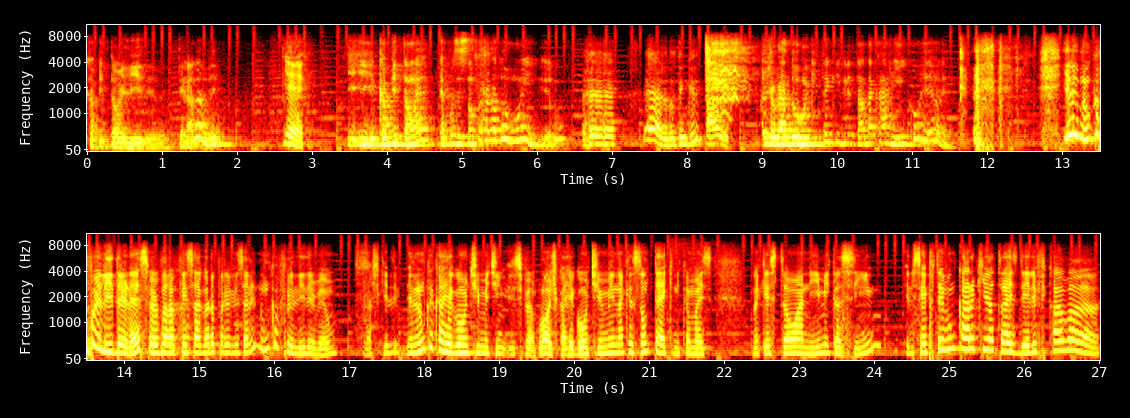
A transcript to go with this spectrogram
capitão e líder, velho. Tem nada a ver. É, E, e capitão é, é posição pra jogador ruim. Eu, É, é, eu tenho que gritar, é jogador ruim que tem que gritar da carrinha e correr, velho. E ele nunca foi líder, né? Se for parar pra pensar agora para pensar, ele nunca foi líder mesmo. Eu acho que ele, ele nunca carregou um time, time. Lógico, carregou um time na questão técnica, mas na questão anímica, assim, ele sempre teve um cara que atrás dele ficava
